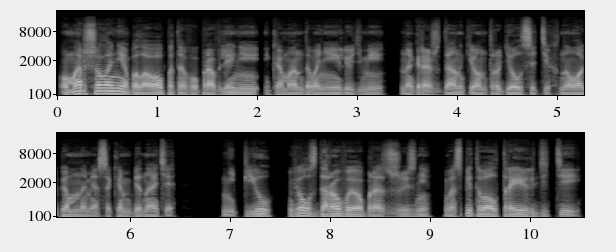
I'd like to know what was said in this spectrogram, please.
У маршала не было опыта в управлении и командовании людьми. На гражданке он трудился технологом на мясокомбинате. Не пил, вел здоровый образ жизни, воспитывал троих детей.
